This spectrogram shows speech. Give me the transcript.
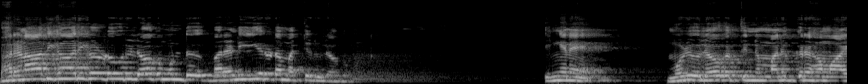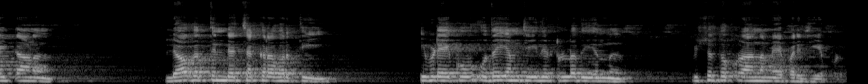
ഭരണാധികാരികളുടെ ഒരു ലോകമുണ്ട് ഭരണീയരുടെ മറ്റൊരു ലോകമുണ്ട്. ഇങ്ങനെ മുഴു ലോകത്തിനും അനുഗ്രഹമായിട്ടാണ് ലോകത്തിന്റെ ചക്രവർത്തി ഇവിടേക്ക് ഉദയം ചെയ്തിട്ടുള്ളത് എന്ന് വിശുദ്ധ ഖുർആൻ നമ്മെ പരിചയപ്പെടുത്തുന്നു.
